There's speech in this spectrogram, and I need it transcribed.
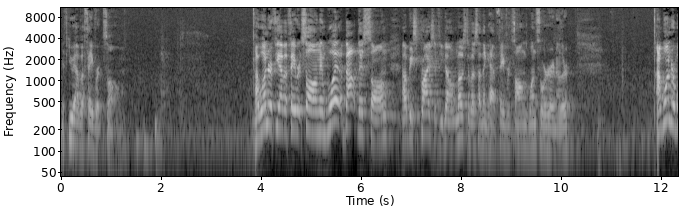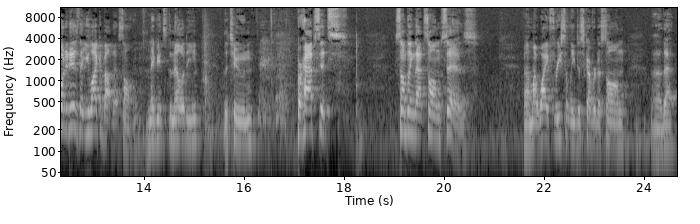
if you have a favorite song. I wonder if you have a favorite song, and what about this song? I would be surprised if you don't. Most of us, I think, have favorite songs, one sort or another. I wonder what it is that you like about that song. Maybe it's the melody, the tune. Perhaps it's something that song says. Uh, my wife recently discovered a song uh, that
